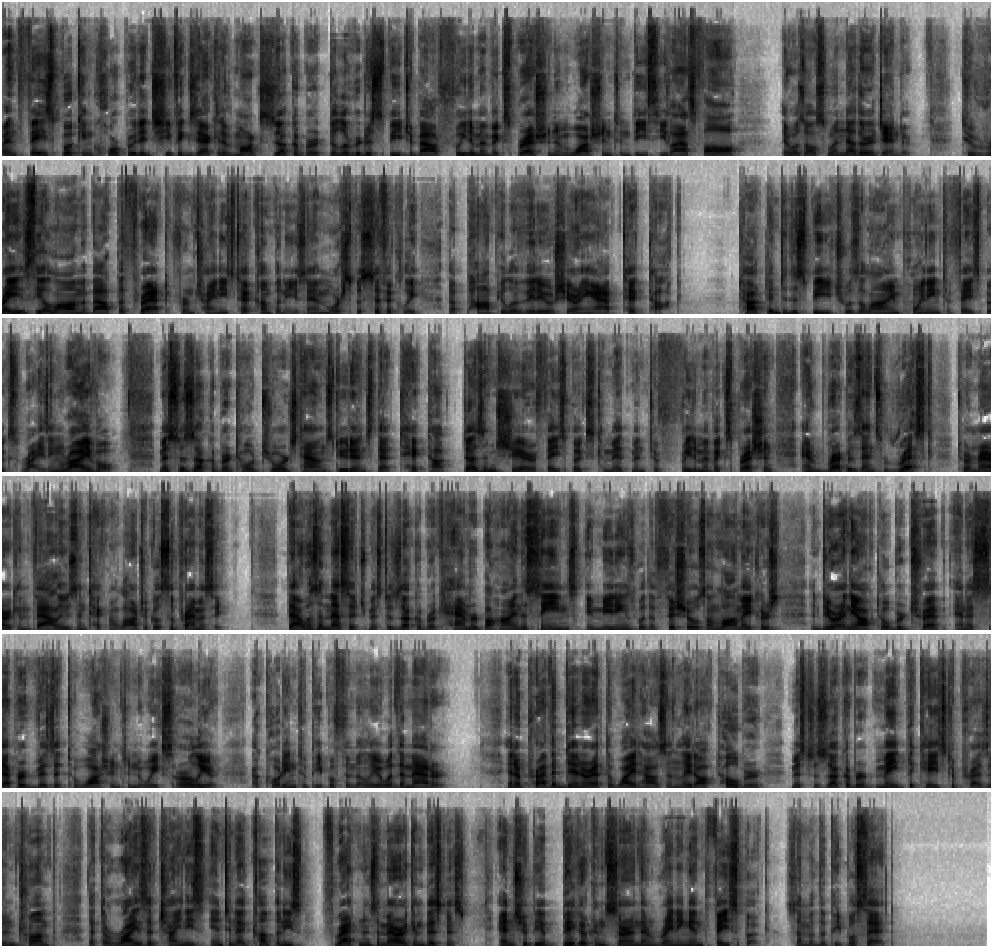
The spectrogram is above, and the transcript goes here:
When Facebook Incorporated chief executive Mark Zuckerberg delivered a speech about freedom of expression in Washington, D.C. last fall, there was also another agenda to raise the alarm about the threat from Chinese tech companies and, more specifically, the popular video sharing app TikTok. Tucked into the speech was a line pointing to Facebook's rising rival. Mr. Zuckerberg told Georgetown students that TikTok doesn't share Facebook's commitment to freedom of expression and represents risk to American values and technological supremacy. That was a message Mr. Zuckerberg hammered behind the scenes in meetings with officials and lawmakers during the October trip and a separate visit to Washington weeks earlier, according to people familiar with the matter. In a private dinner at the White House in late October, Mr. Zuckerberg made the case to President Trump that the rise of Chinese internet companies threatens American business and should be a bigger concern than reining in Facebook, some of the people said.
